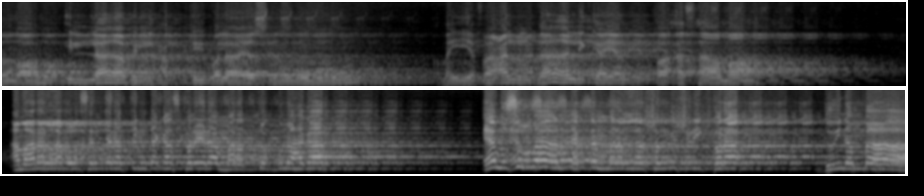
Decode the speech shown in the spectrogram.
الله إلا بالحق ولا يزنون ومن يفعل ذلك يلقى أثاما আমার আল্লাহ বলছেন যারা তিনটা কাজ করে এরা মারাত্মক গুনাহগার এ মুসলমান এক নম্বর আল্লাহর সঙ্গে শরীক করা দুই নম্বর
